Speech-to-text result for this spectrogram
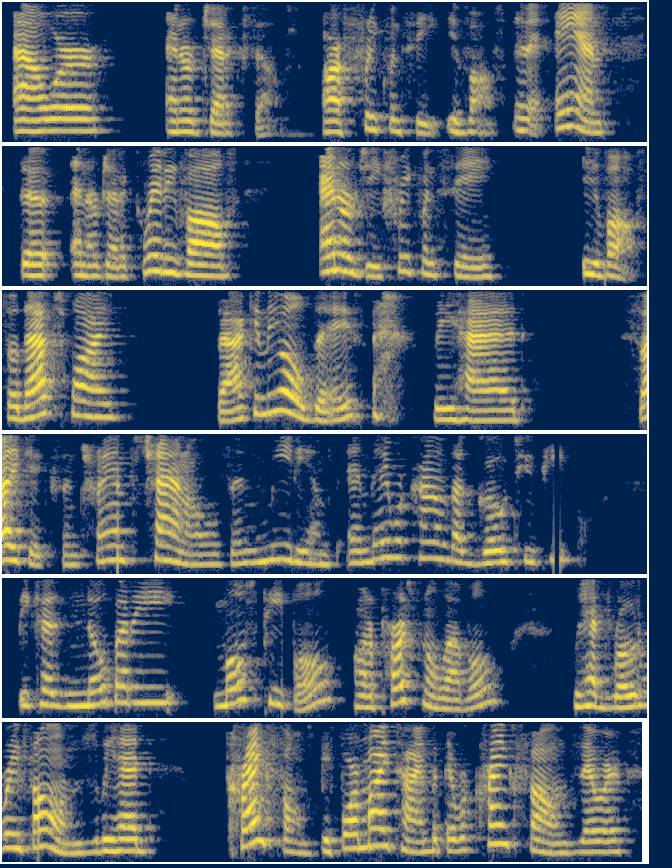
our energetic selves. Our frequency evolves. And, and the energetic grid evolves. Energy, frequency evolves. So that's why back in the old days, we had psychics and trance channels and mediums, and they were kind of the go-to people because nobody, most people on a personal level we had rotary phones. We had crank phones before my time, but there were crank phones. There were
